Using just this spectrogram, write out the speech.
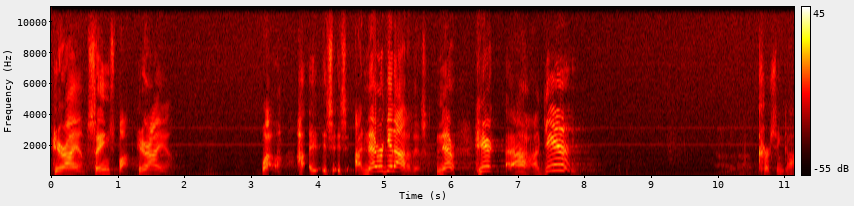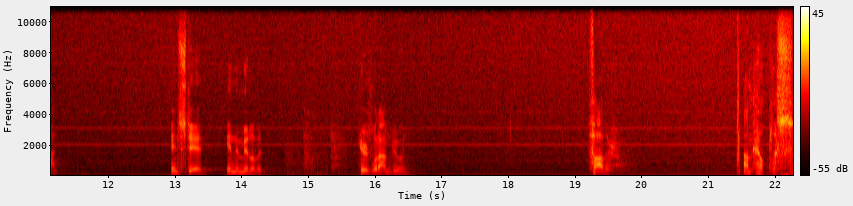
Here I am, same spot. Here I am. Well, it's, it's, I never get out of this. Never. Here, ah, again. Cursing God. Instead, in the middle of it, here's what I'm doing Father, I'm helpless.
